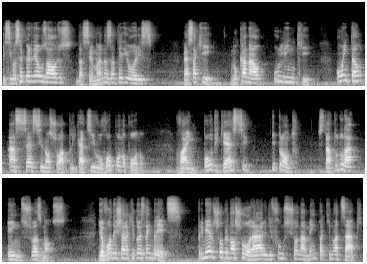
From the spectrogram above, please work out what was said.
E se você perdeu os áudios das semanas anteriores, peça aqui no canal o link. Ou então acesse nosso aplicativo Roponopono. Vá em podcast e pronto, está tudo lá em suas mãos. E eu vou deixar aqui dois lembretes. Primeiro, sobre o nosso horário de funcionamento aqui no WhatsApp,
